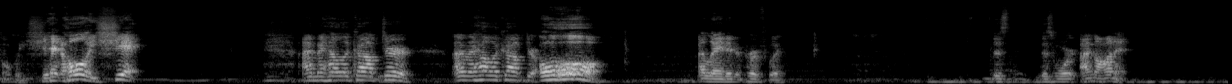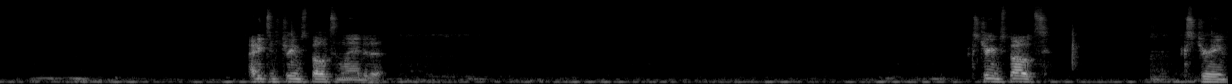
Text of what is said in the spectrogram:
Holy shit, holy shit! I'm a helicopter! I'm a helicopter! Oh! I landed it perfectly. This, this word, I'm on it. I did some stream spots and landed it. Extreme spots. Extreme.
